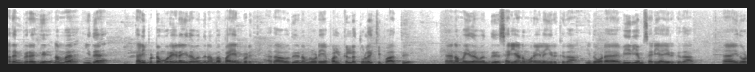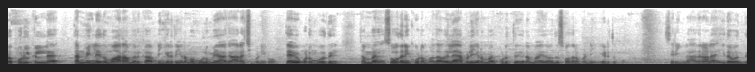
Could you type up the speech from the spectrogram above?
அதன் பிறகு நம்ம இதை தனிப்பட்ட முறையில் இதை வந்து நம்ம பயன்படுத்தி அதாவது நம்மளுடைய பல்களில் துளைக்கி பார்த்து நம்ம இதை வந்து சரியான முறையில் இருக்குதா? இதோட வீரியம் சரியாக இருக்குதா? இதோட பொருட்களில் தன்மைகள் எதுவும் மாறாமல் இருக்கா அப்படிங்கிறதையும் நம்ம முழுமையாக ஆராய்ச்சி பண்ணிடுவோம் தேவைப்படும் போது நம்ம சோதனை கூடம் அதாவது லேப்லேயும் நம்ம கொடுத்து நம்ம இதை வந்து சோதனை பண்ணி எடுத்துப்போம். சரிங்களா? அதனால் இதை வந்து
